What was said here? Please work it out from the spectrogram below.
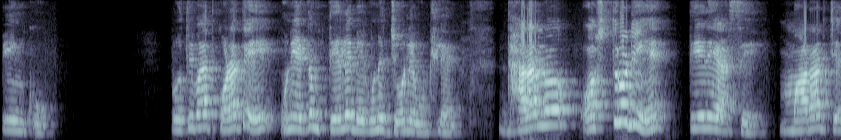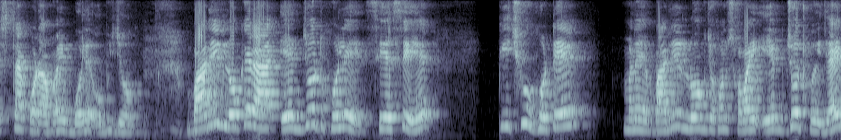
পিঙ্কু। প্রতিবাদ করাতেই উনি একদম তেলে বেগুনে জ্বলে উঠলেন। ধারালো অস্ত্র নিয়ে তেড়ে আসে, মারার চেষ্টা করা হয় বলে অভিযোগ। বাড়ির লোকেরা একজোট হলে শেষে পিছু হটে মানে বাড়ির লোক যখন সবাই একজোট হয়ে যায়,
